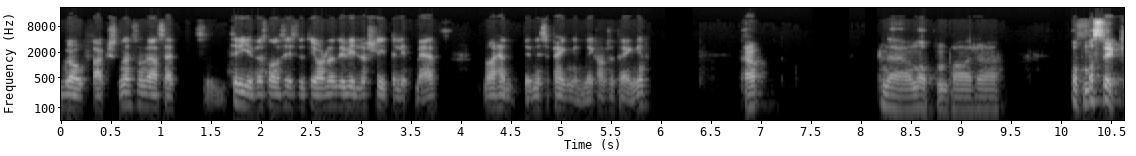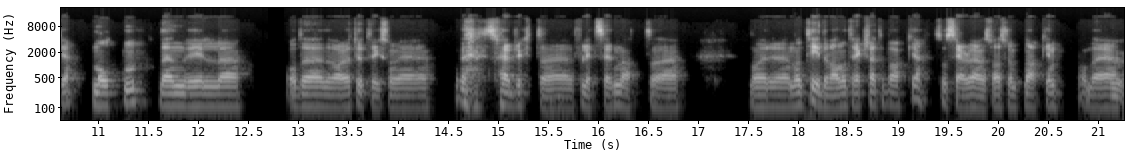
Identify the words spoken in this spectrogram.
growth-aksjene som vi har sett trives nå de siste ti årene, de vil jo slite litt mer med å hente inn disse pengene de kanskje trenger. Ja. Det er jo en åpenbar, eh, åpenbar styrke. Moten, den vil eh, Og det, det var jo et uttrykk som jeg, som jeg brukte for litt siden, at eh, når, når tidevannet trekker seg tilbake, så ser du hvem som har svømt naken. Og det, Mm.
